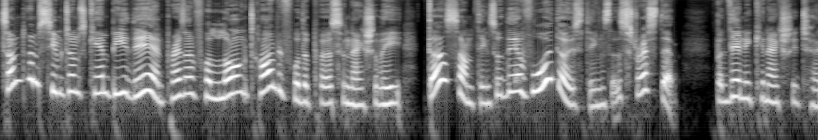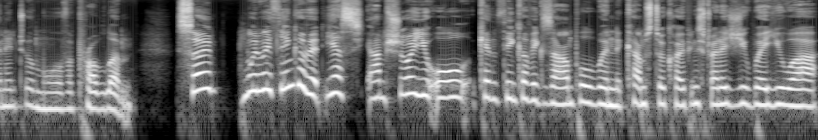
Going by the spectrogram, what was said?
Sometimes symptoms can be there and present for a long time before the person actually does something. So they avoid those things that stress them. But then it can actually turn into a more of a problem. So when we think of it, yes, I'm sure you all can think of example when it comes to a coping strategy where you are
